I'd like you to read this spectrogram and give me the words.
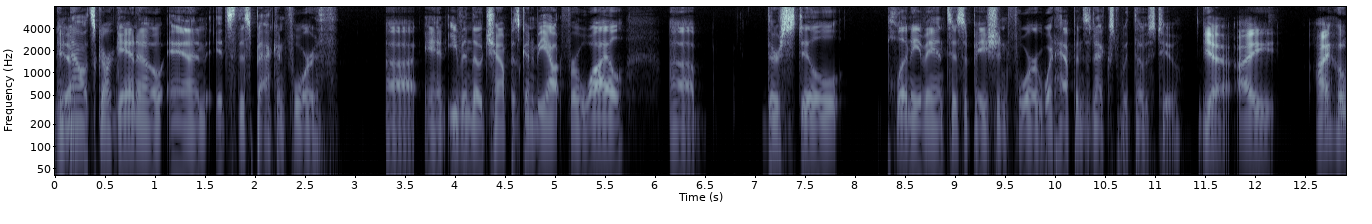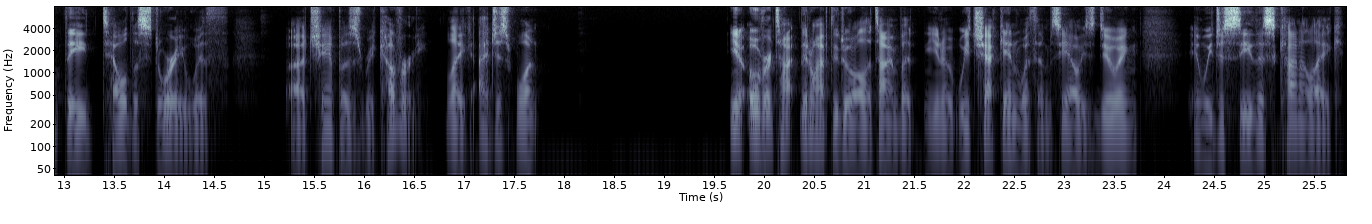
And Yeah. now it's Gargano, and it's this back and forth. Uh, and even though Ciampa's going to be out for a while, uh, there's still plenty of anticipation for what happens next with those two. Yeah, I I hope they tell the story with uh Ciampa's recovery. Like I just want you know, over time they don't have to do it all the time, but you know, we check in with him, see how he's doing, and we just see this kind of like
